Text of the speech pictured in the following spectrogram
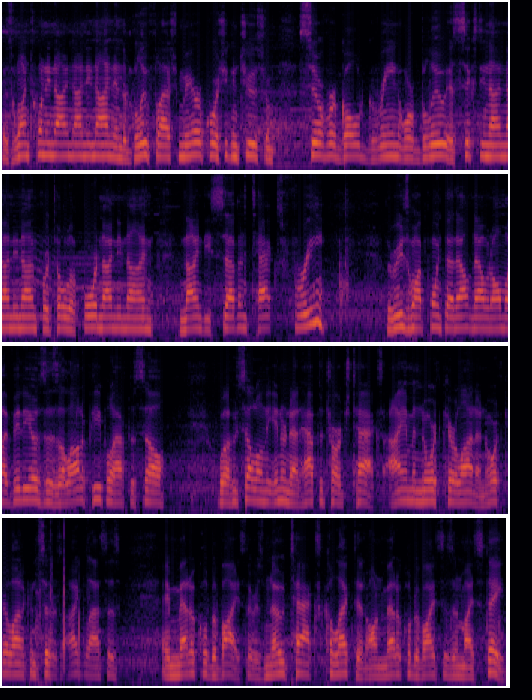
is 129.99 and the Blue Flash Mirror, of course you can choose from silver, gold, green, or blue is 69.99 for a total of 499.97 tax free. The reason why I point that out now in all my videos is a lot of people have to sell well, who sell on the internet have to charge tax. I am in North Carolina. North Carolina considers eyeglasses a medical device. There is no tax collected on medical devices in my state.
